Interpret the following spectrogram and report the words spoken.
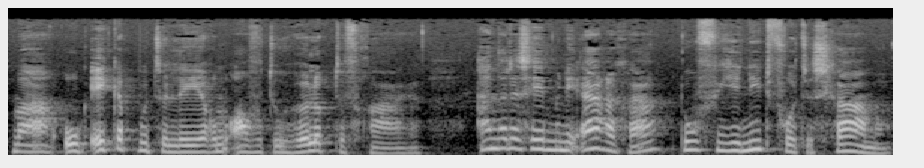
maar ook ik heb moeten leren om af en toe hulp te vragen. En dat is helemaal niet erg, hè? Daar hoef je je niet voor te schamen.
